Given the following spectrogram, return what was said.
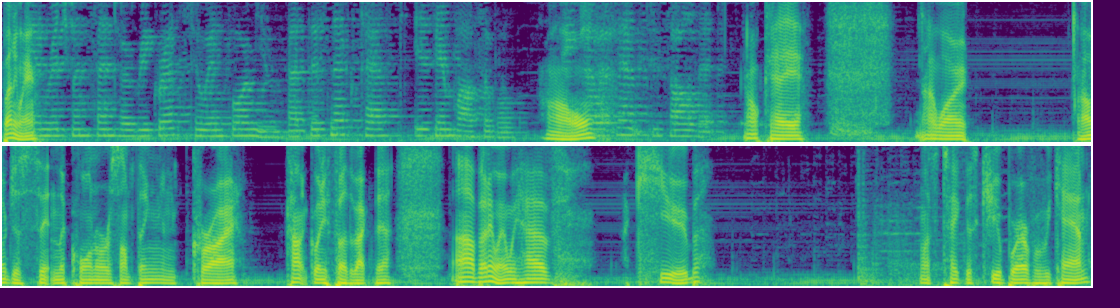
But anyway, Enrichment Center regrets to inform you that this next test is impossible. oh, No attempt to solve it. okay. I won't. I'll just sit in the corner or something and cry. Can't go any further back there. Uh, but anyway, we have a cube. Let's take this cube wherever we can.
